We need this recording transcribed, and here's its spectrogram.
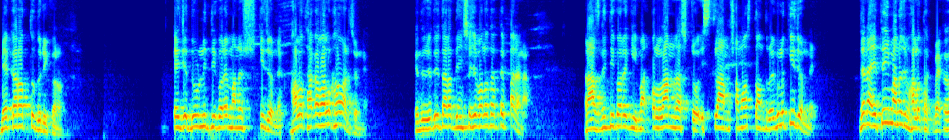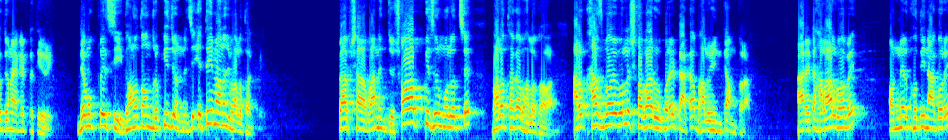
বেকারত্ব দূরীকরণ। এই যে দুর্নীতি করে মানুষ কি জন্য? ভালো থাকা ভালো খাওয়ার জন্য। কিন্তু যদি তারা দিন শেষে ভালো থাকতে পারে না, রাজনীতি করে কি? কল্যাণ রাষ্ট্র, ইসলাম, সমাজতন্ত্র, এগুলো কি জন্যে? যে না, এতেই মানুষ ভালো থাকবে, এক একজন এক একটা থিওরি ডেমোক্রেসি ধনতন্ত্র কি জন্য? যে এতেই মানুষ ভালো থাকবে। ব্যবসা, বাণিজ্য সব কিছুর মূল হচ্ছে ভালো থাকা, ভালো খাওয়া। আরও খাস ভাবে বললে সবার উপরে টাকা, ভালো ইনকাম করা। আর এটা হালাল ভাবে অন্যের ক্ষতি না করে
